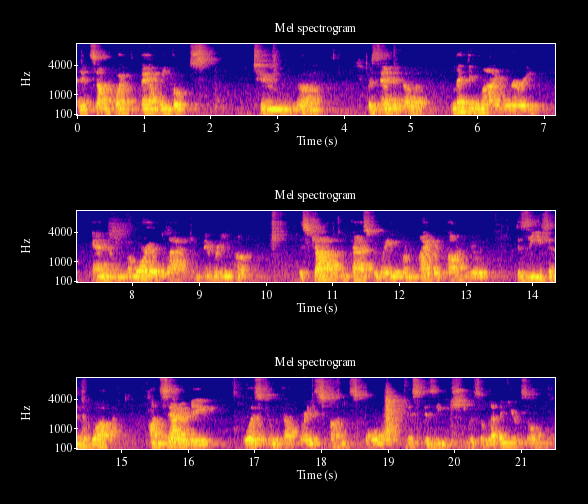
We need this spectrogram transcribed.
And at some point, the family hopes to uh, present a lending library and a memorial plaque in memory of this child who passed away from mitochondrial disease. And the walk on Saturday was to help raise funds for this disease. She was 11 years old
